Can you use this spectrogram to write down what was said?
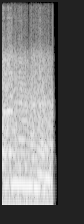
பண்ணுங்க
